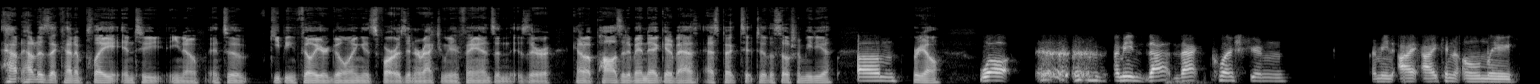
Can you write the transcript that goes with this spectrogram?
How how does that kind of play into you know into keeping failure going as far as interacting with your fans and is there kind of a positive and negative as- aspect to, to the social media Um, for y'all Well, I mean that that question. I mean, I I can only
